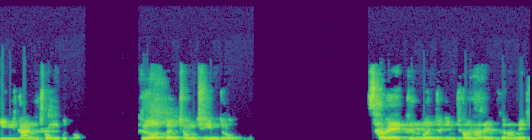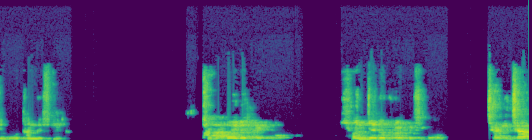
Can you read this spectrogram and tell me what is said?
인간 정부도 그 어떤 정치인도 사회의 근본적인 변화를 끌어내지 못한 것입니다. 과거에도 그랬고 현재도 그럴 것이고 장차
